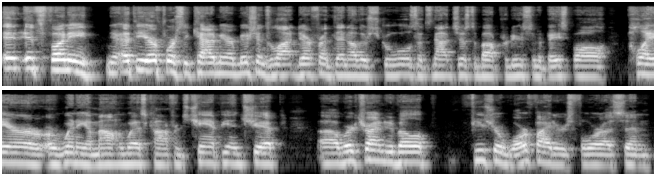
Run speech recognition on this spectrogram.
it, it's funny you know, at the Air Force Academy, our mission is a lot different than other schools. It's not just about producing a baseball player or, or winning a Mountain West Conference championship. Uh, we're trying to develop future warfighters for us. And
